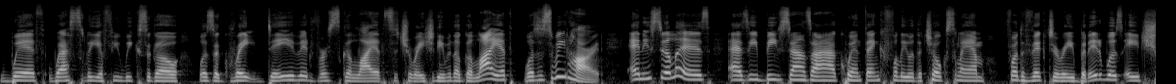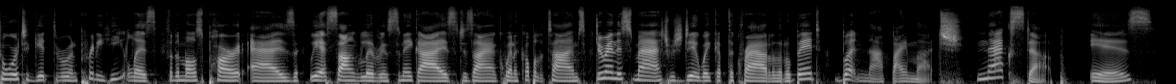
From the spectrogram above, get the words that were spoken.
with Wes Lee a few weeks ago was a great David versus Goliath situation, even though Goliath was a sweetheart. And he still is, as he beats down Xyon Quinn, thankfully, with a choke slam for the victory. But it was a chore to get through and pretty heatless for the most part, as we had Song delivering snake eyes to Xyon Quinn a couple of times during this match, which did wake up the crowd a little bit, but not by much. Next up is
